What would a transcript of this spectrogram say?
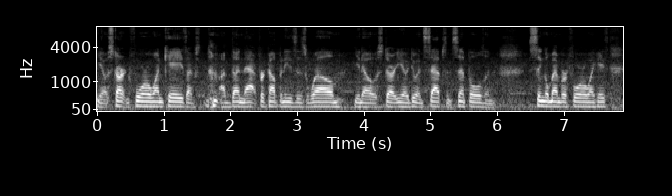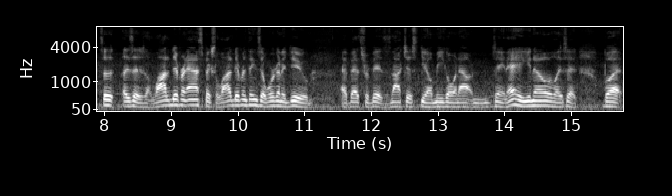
you know, starting 401ks. I've I've done that for companies as well. You know, start you know doing SEPs and simples and single member 401ks. So I said, there's a lot of different aspects, a lot of different things that we're going to do at Vets for Biz. It's not just you know me going out and saying, hey, you know, like I said, but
